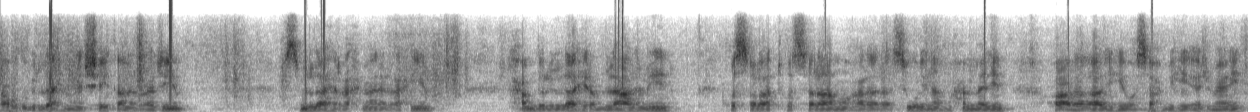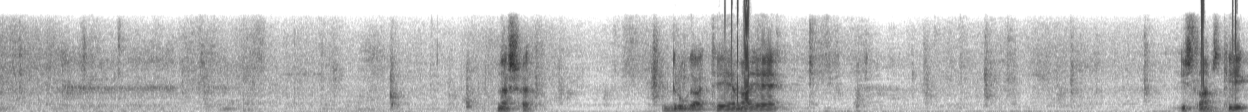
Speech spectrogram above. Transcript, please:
أعوذ بالله من الشيطان الرجيم بسم الله الرحمن الرحيم الحمد لله رب العالمين والصلاة والسلام على رسولنا محمد وعلى آله وصحبه أجمعين Naša druga tema je islamski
